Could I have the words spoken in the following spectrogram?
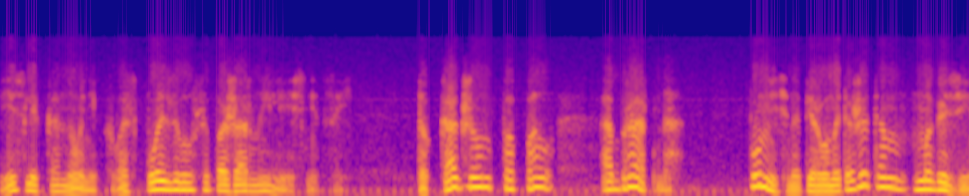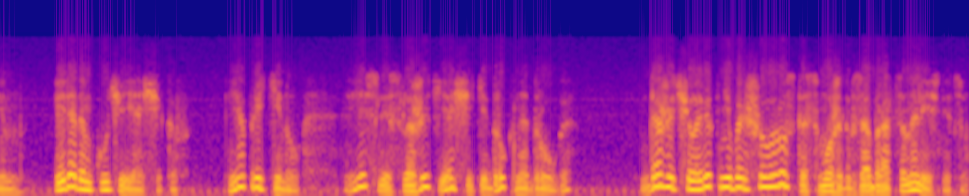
если каноник воспользовался пожарной лестницей, то как же он попал обратно? Помните, на первом этаже там магазин, и рядом куча ящиков. Я прикинул, если сложить ящики друг на друга, даже человек небольшого роста сможет взобраться на лестницу.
